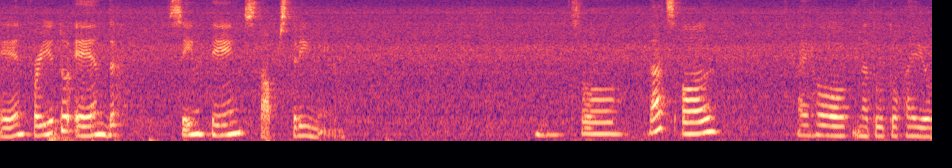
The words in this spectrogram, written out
And for you to end, same thing, stop streaming. So, that's all. I hope natuto kayo.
